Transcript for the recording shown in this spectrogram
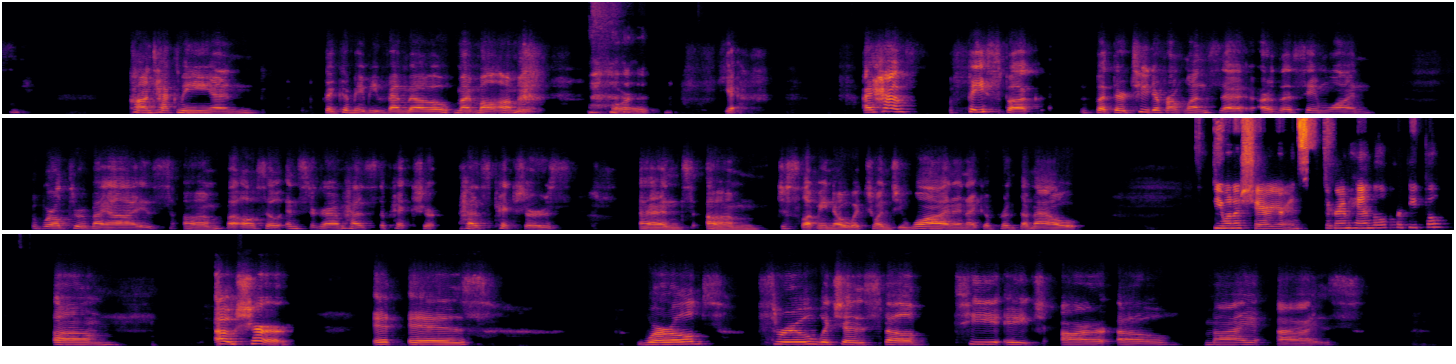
contact me, and they could maybe Venmo my mom, or yeah. I have Facebook but they're two different ones that are the same one world through my eyes. Um, but also instagram has the picture has pictures and um, just let me know which ones you want and i could print them out. Do you want to share your instagram handle for people? Um oh sure. It is world through which is spelled T H R O, my eyes.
